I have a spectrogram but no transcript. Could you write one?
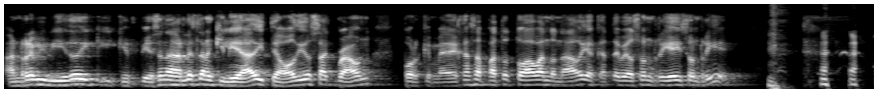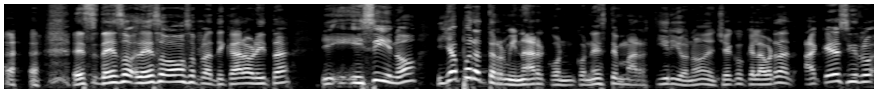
han revivido y, que empiezan a darles tranquilidad. Y te odio, Zach Brown, porque me deja zapato todo abandonado y acá te veo sonríe y sonríe. es, de, eso, de eso vamos a platicar ahorita. Y, sí, ¿no? Y ya para terminar con, con, este martirio, ¿no? De Checo, que la verdad, hay que decirlo,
